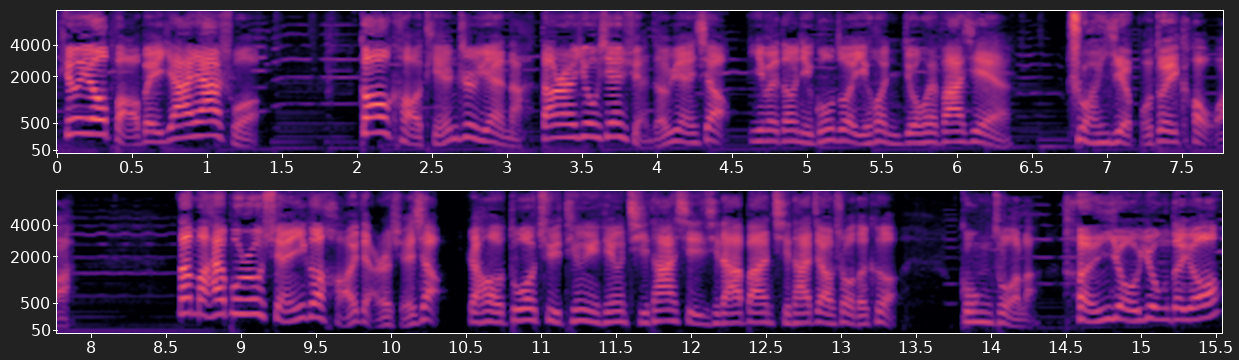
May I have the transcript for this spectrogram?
听友宝贝丫丫说。高考填志愿呢，当然优先选择院校，因为等你工作以后，你就会发现专业不对口啊。那么还不如选一个好一点的学校，然后多去听一听其他系、其他班、其他教授的课，工作了很有用的哟。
